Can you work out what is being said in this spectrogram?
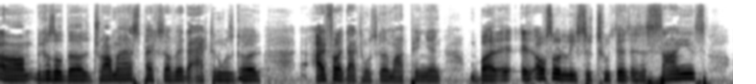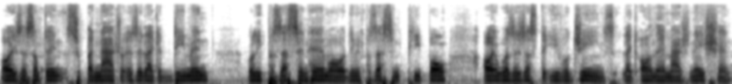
um, because of the drama aspects of it. The acting was good. I felt like the acting was good in my opinion, but it, it also leads to two things: is it science or is it something supernatural? Is it like a demon really possessing him, or demon possessing people, or it was it just the evil genes like on their imagination?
